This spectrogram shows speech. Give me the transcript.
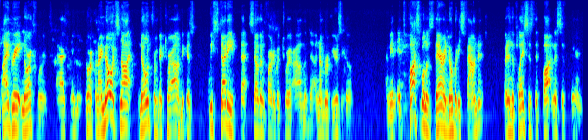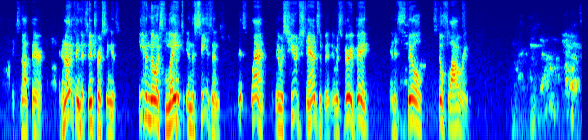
migrate northwards as we move north. And I know it's not known from Victoria Island because we studied that southern part of Victoria Island a number of years ago. I mean, it's possible it's there and nobody's found it, but in the places that botanists have been, it's not there. And another thing that's interesting is, even though it's late in the season, this plant, there was huge stands of it. It was very big, and it's still still flowering. Yeah, that's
